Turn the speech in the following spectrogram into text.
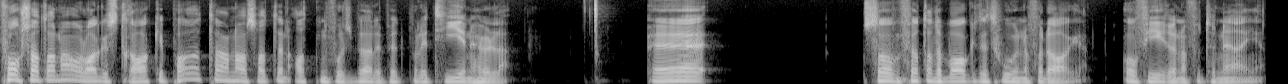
fortsatte han å lage strake par til han har satt en 18-fots birdieputt på det tiende hullet. Eh, som førte han tilbake til 200 for dagen, og 400 for turneringen.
